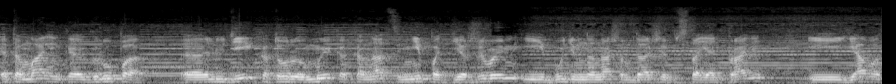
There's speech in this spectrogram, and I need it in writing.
это маленькая группа людей, которую мы, как канадцы, не поддерживаем и будем на нашем дальше стоять праве. И я вас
